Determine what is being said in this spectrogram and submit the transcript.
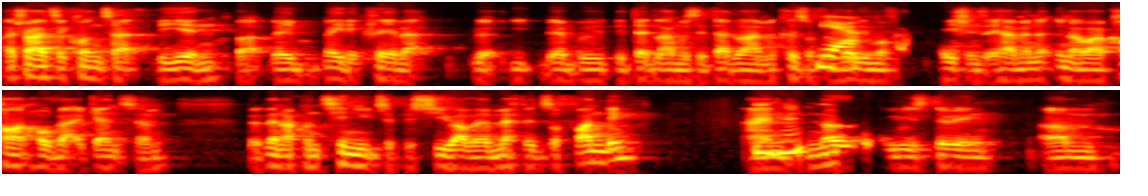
I tried to contact the inn, but they made it clear that look, the deadline was the deadline because of the yeah. volume of applications they have, and you know I can't hold that against them. But then I continued to pursue other methods of funding, and mm-hmm. nobody was doing um,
